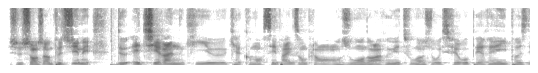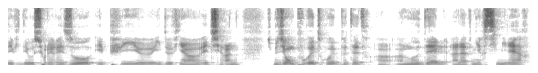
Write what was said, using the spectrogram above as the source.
je, change un peu de sujet, mais de Ed Sheeran qui, a commencé par exemple en, jouant dans la rue et tout. Un jour, il se fait repérer, il poste des vidéos sur les réseaux et puis il devient Ed Sheeran. Je me dis, on pourrait trouver peut-être un modèle à l'avenir similaire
